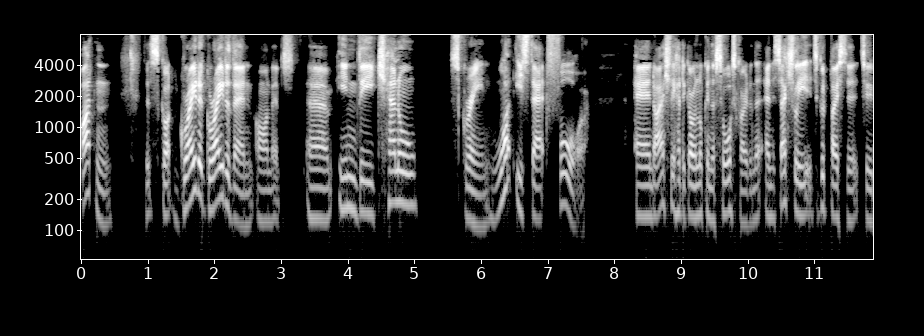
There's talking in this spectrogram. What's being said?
button that's got greater greater than on it um, in the channel screen. What is that for? And I actually had to go and look in the source code, and, and it's actually it's a good place to to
